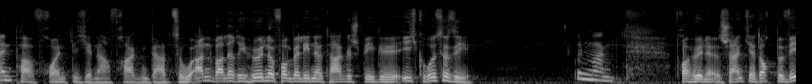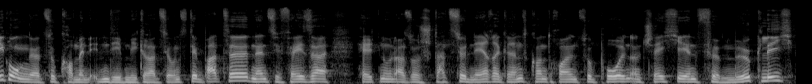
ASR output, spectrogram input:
ein paar freundliche Nachfragen dazu an Valerie Höhne vom Berliner Tagesspiegel. Ich grüße Sie. Guten Morgen. Frau Höhne, es scheint ja doch Bewegung äh, zu kommen in die Migrationsdebatte. Nancy Faeser hält nun also stationäre Grenzkontrollen zu Polen und Tschechien für möglich.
